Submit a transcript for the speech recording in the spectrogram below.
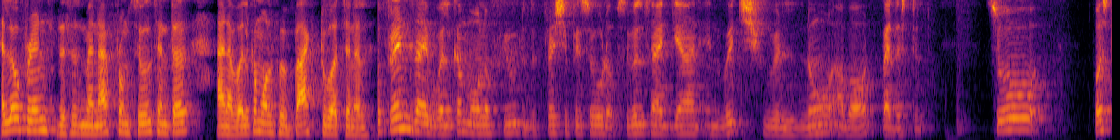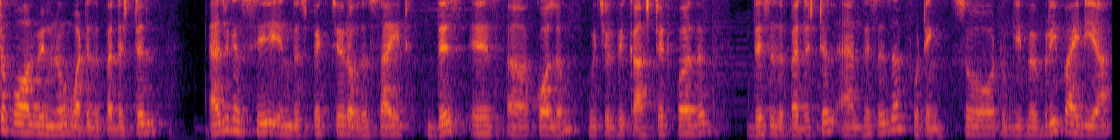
Hello friends, this is Mainak from Civil Center and I welcome all of you back to our channel. So friends, I welcome all of you to the fresh episode of Civil Site Gyaan in which we'll know about pedestal. So first of all, we'll know what is a pedestal. As you can see in this picture of the site, this is a column which will be casted further. This is a pedestal and this is a footing. So to give a brief idea,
